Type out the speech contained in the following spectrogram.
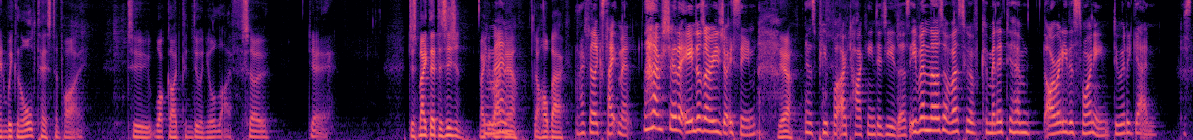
And we can all testify to what God can do in your life. So, yeah. Just make that decision. Make it right now. Don't hold back. I feel excitement. I'm sure the angels are rejoicing Yeah. as people are talking to Jesus. Even those of us who have committed to him already this morning, do it again. Just,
